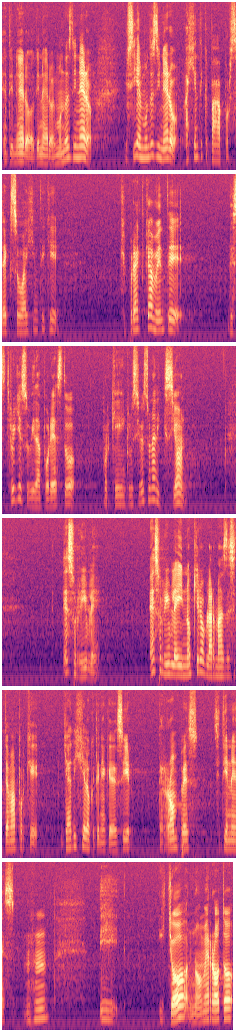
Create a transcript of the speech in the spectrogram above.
El dinero, dinero, el mundo es dinero. Y sí, el mundo es dinero. Hay gente que paga por sexo, hay gente que, que prácticamente destruye su vida por esto, porque inclusive es una adicción. Es horrible. Es horrible y no quiero hablar más de ese tema porque ya dije lo que tenía que decir. Te rompes si tienes... y, y yo no me he roto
